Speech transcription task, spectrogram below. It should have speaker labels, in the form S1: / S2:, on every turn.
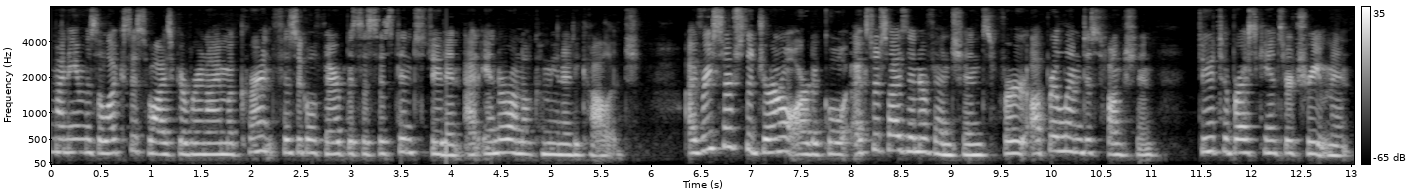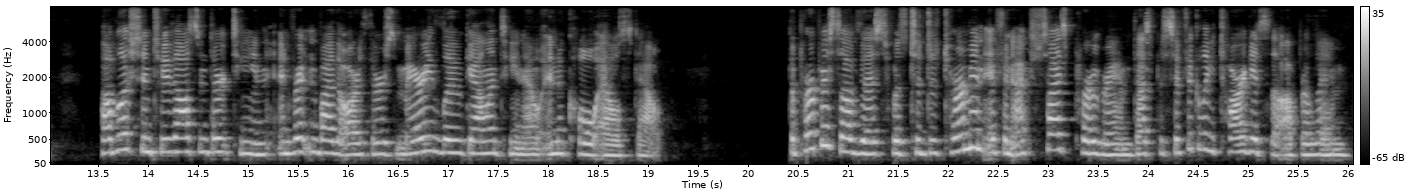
S1: my name is Alexis Weisgerber and I am a current physical therapist assistant student at Anne Arundel Community College. I've researched the journal article Exercise Interventions for Upper Limb Dysfunction Due to Breast Cancer Treatment, published in 2013 and written by the authors Mary Lou Galantino and Nicole L. Stout. The purpose of this was to determine if an exercise program that specifically targets the upper limb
